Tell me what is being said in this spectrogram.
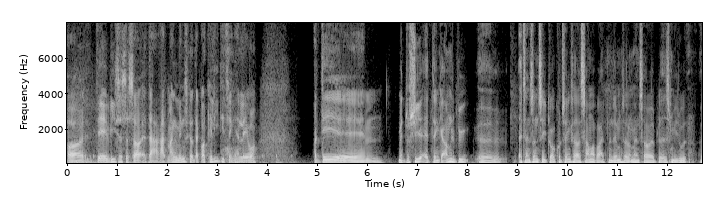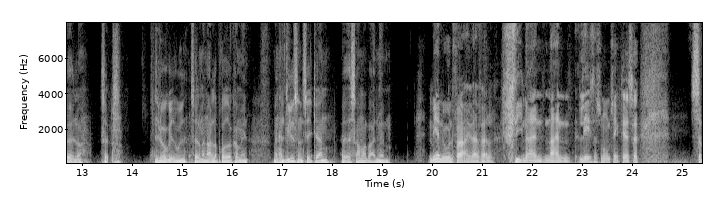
Og det viser sig så, at der er ret mange mennesker, der godt kan lide de ting, han laver. Og det... Øh... Men du siger, at den gamle by, øh, at han sådan set godt kunne tænke sig at samarbejde med dem, selvom han så er blevet smidt ud, eller så, lukket ud, selvom han aldrig prøvede at komme ind. Men han ville sådan set gerne øh, samarbejde med dem. Mere nu end før i hvert fald. Fordi når han, når han læser sådan nogle ting der, så, så,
